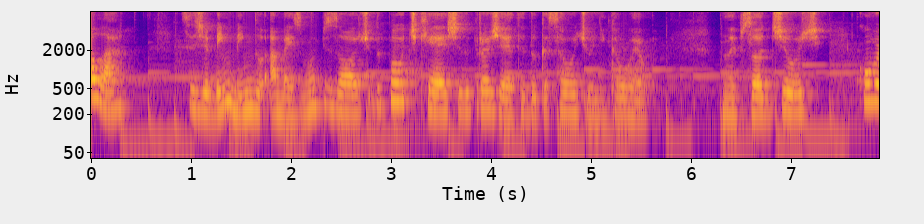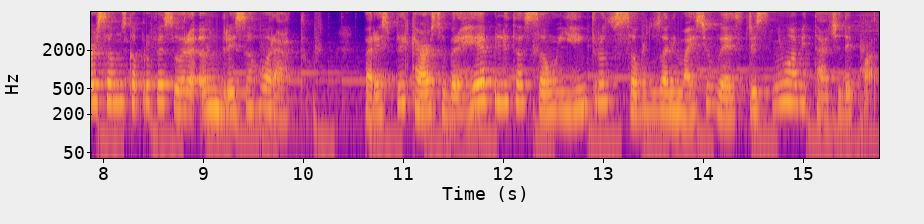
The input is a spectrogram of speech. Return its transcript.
Olá! Seja bem-vindo a mais um episódio do podcast do projeto Educa Saúde Única UEL. No episódio de hoje, conversamos com a professora Andressa Rorato para explicar sobre a reabilitação e reintrodução dos animais silvestres em um habitat adequado.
